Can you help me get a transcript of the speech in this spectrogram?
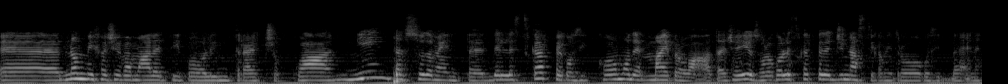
eh, non mi faceva male tipo l'intreccio qua. Niente assolutamente delle scarpe così comode mai provate cioè io solo con le scarpe da ginnastica mi trovo così bene.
